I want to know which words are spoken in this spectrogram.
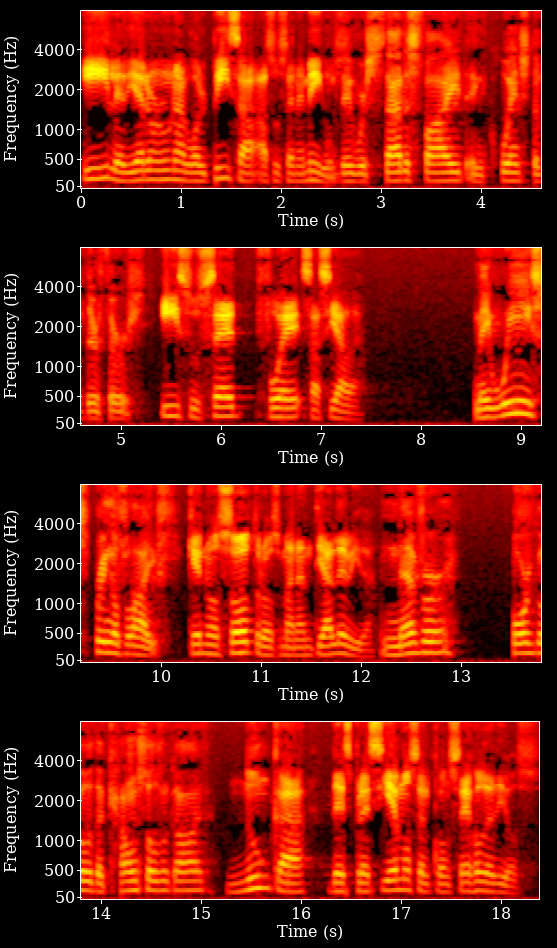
Y le dieron una golpiza a sus enemigos They were satisfied and quenched of their thirst. y su sed fue saciada. May we, spring of life, Que nosotros, manantial de vida, never forego the counsel of God, nunca despreciemos el consejo de Dios,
